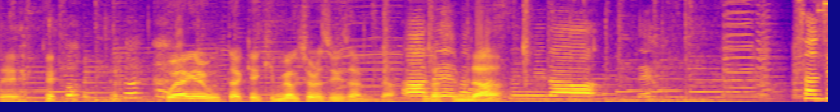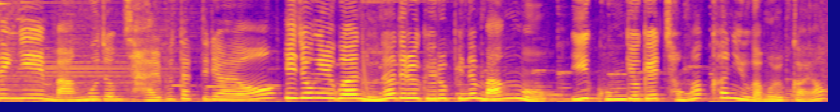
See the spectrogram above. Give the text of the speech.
네. 고양이를 부탁해 김명철 수의사입니다. 아, 반갑습니다. 네, 반갑습니다. 네. 선생님 막무 좀 잘 부탁드려요. 시종일관 누나들을 괴롭히는 막무. 이 공격의 정확한 이유가 뭘까요?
